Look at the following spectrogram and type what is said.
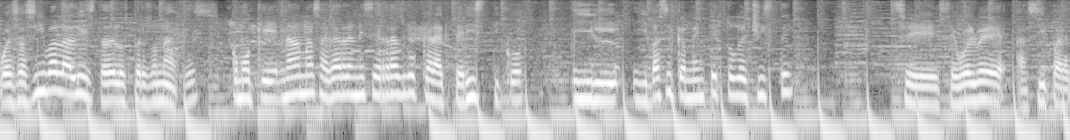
pues así va la lista de los personajes. Como que nada más agarran ese rasgo característico y, básicamente todo el chiste se, vuelve así para,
